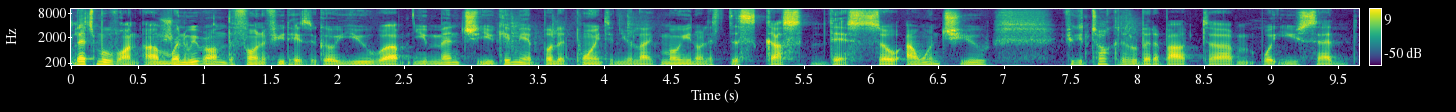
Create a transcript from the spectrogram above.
let's move on. Um, when we were on the phone a few days ago, you uh, you mentioned you gave me a bullet point, and you're like, Mo, you know, let's discuss this. So I want you, if you could talk a little bit about um, what you said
